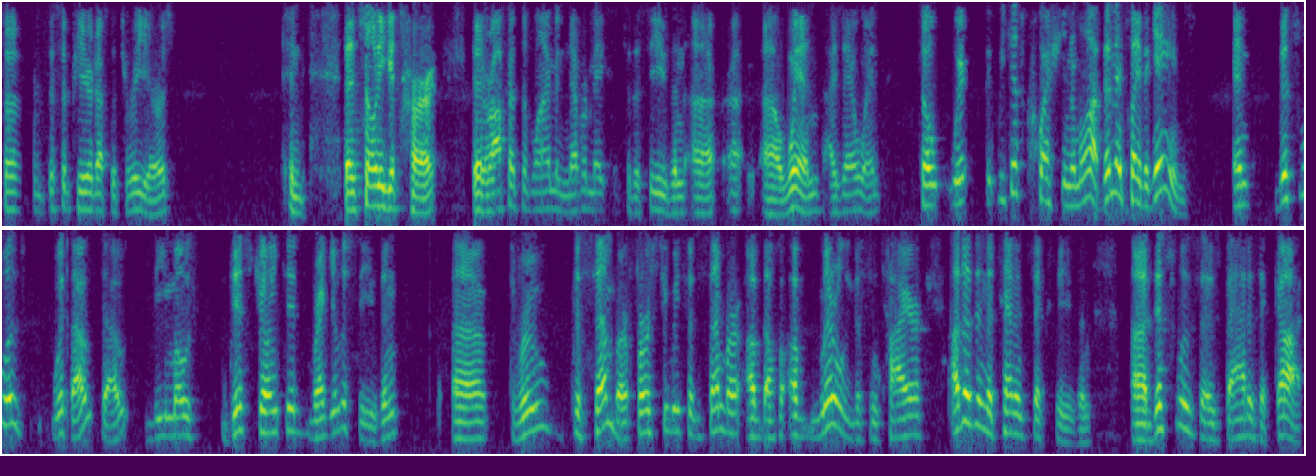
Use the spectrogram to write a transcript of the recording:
sort of disappeared after three years. And then Sony gets hurt. Their offensive lineman never makes it to the season uh, uh, uh, Wynn, Isaiah Wynn. So we we just question them a lot. Then they play the games, and this was without doubt the most disjointed regular season uh, through December, first two weeks of December of the of literally this entire, other than the ten and six season. Uh, this was as bad as it got,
